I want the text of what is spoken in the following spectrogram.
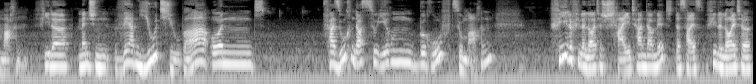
machen. Viele Menschen werden YouTuber und versuchen das zu ihrem Beruf zu machen. Viele, viele Leute scheitern damit. Das heißt, viele Leute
